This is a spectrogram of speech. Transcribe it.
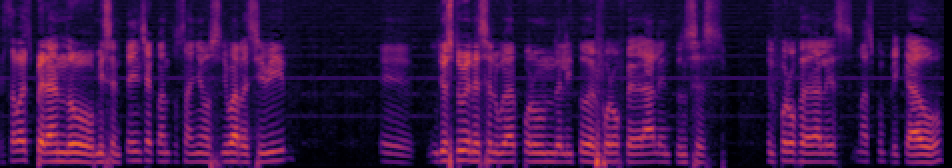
estaba esperando mi sentencia, cuántos años iba a recibir, eh, yo estuve en ese lugar por un delito del fuero federal, entonces el fuero federal es más complicado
